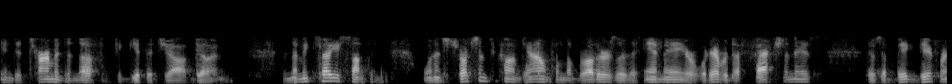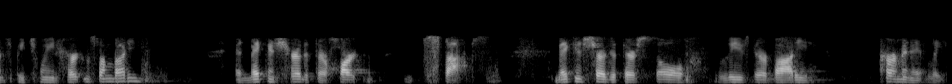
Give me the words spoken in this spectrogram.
and determined enough to get the job done? And let me tell you something. When instructions come down from the brothers or the MA or whatever the faction is, there's a big difference between hurting somebody and making sure that their heart stops, making sure that their soul leaves their body permanently.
